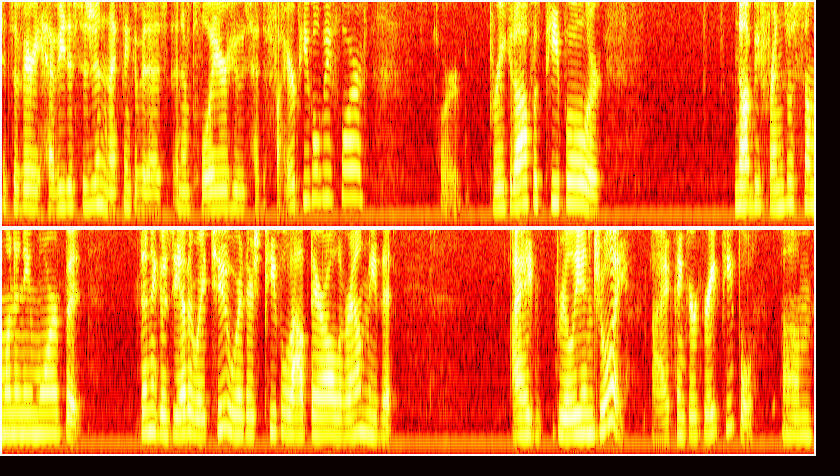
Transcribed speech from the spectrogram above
It's a very heavy decision and I think of it as an employer who's had to fire people before or break it off with people or not be friends with someone anymore. But then it goes the other way too, where there's people out there all around me that I really enjoy. I think are great people. Um,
